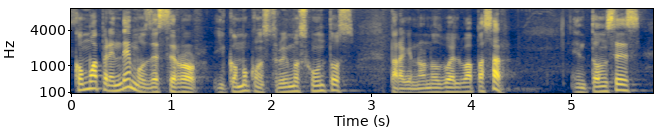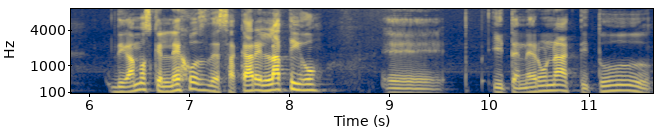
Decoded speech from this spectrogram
¿Cómo aprendemos de este error y cómo construimos juntos para que no nos vuelva a pasar? Entonces, digamos que lejos de sacar el látigo eh, y tener una actitud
